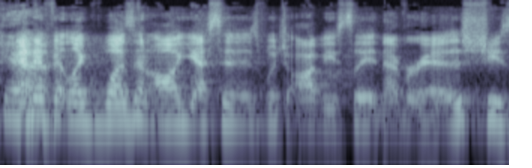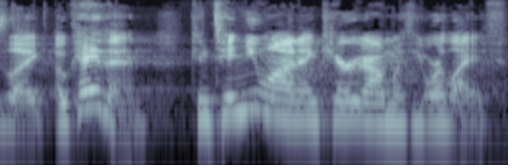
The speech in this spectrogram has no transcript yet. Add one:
yeah. And if it like wasn't all yeses, which obviously it never is, she's like, "Okay then, continue on and carry on with your life."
